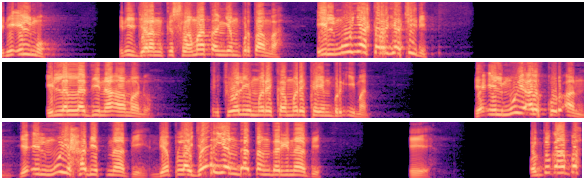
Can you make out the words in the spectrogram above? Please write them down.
Ini ilmu. Ini jalan keselamatan yang pertama. Ilmunya teryakini. Illalladina amanu. Kecuali mereka-mereka yang beriman. Dia ilmui Al-Quran. Dia ilmui hadith Nabi. Dia pelajari yang datang dari Nabi. Iya. Untuk apa?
